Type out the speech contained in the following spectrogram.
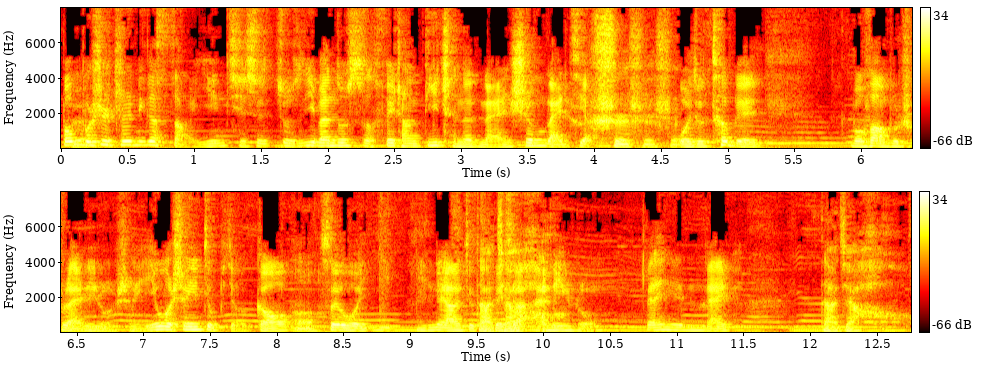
不不是就是那个嗓音，其实就是一般都是非常低沉的男生来讲，是是是，我就特别模仿不出来那种声音，因为我声音就比较高，嗯所以我一一那样就特别像安陵容。但是你来，大家好，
